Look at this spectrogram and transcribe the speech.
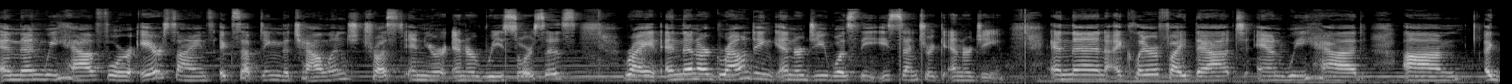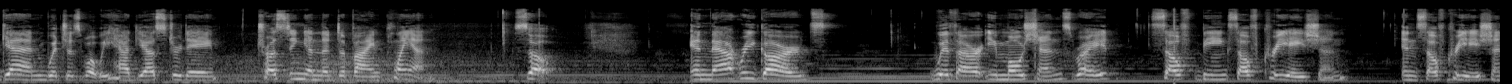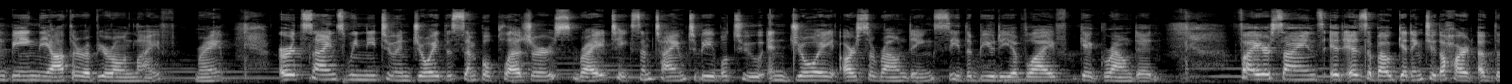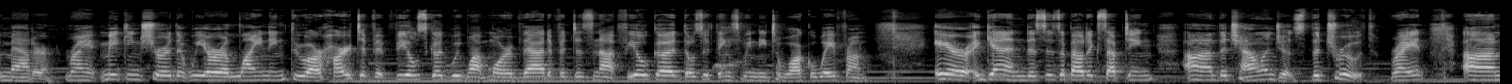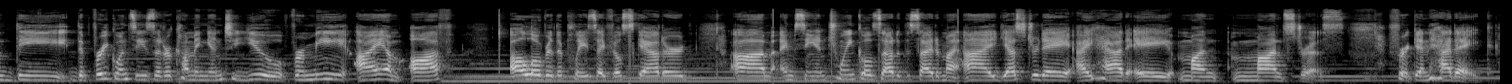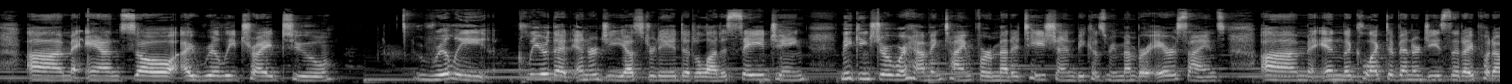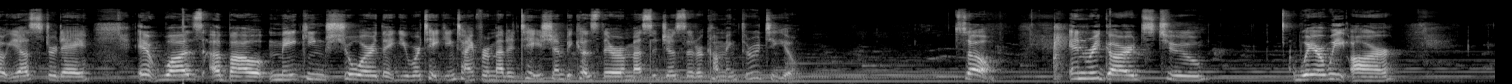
And then we have for air signs, accepting the challenge, trust in your inner resources, right? And then our grounding energy was the eccentric energy. And then I clarified that, and we had, um, again, which is what we had yesterday, trusting in the divine plan. So, in that regards with our emotions, right? Self being self creation, and self creation being the author of your own life, right? Earth signs, we need to enjoy the simple pleasures, right? Take some time to be able to enjoy our surroundings, see the beauty of life, get grounded fire signs, it is about getting to the heart of the matter, right? Making sure that we are aligning through our heart. If it feels good, we want more of that. If it does not feel good, those are things we need to walk away from. Air, again, this is about accepting uh, the challenges, the truth, right? Um, the the frequencies that are coming into you. For me, I am off all over the place. I feel scattered. Um, I'm seeing twinkles out of the side of my eye. Yesterday, I had a mon- monstrous freaking headache. Um, and so I really tried to really clear that energy yesterday. I did a lot of saging, making sure we're having time for meditation because remember, air signs um, in the collective energies that I put out yesterday, it was about making sure that you were taking time for meditation because there are messages that are coming through to you. So, in regards to where we are,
